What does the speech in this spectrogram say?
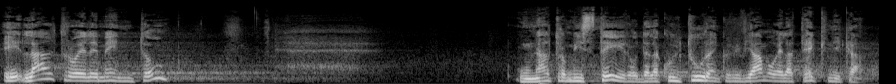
e l'altro elemento Un altro mistero della cultura in cui viviamo è la tecnica.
